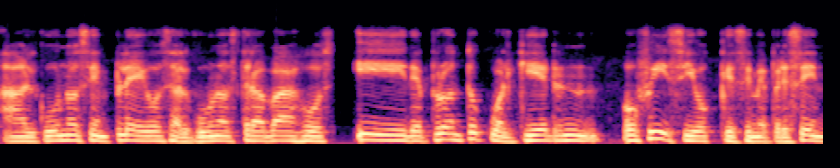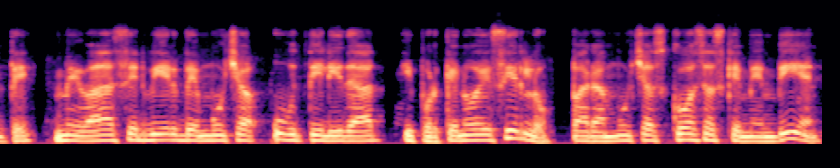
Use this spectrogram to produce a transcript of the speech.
a algunos empleos, algunos trabajos y de pronto cualquier oficio que se me presente me va a servir de mucha utilidad y por qué no decirlo, para muchas cosas que me envíen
